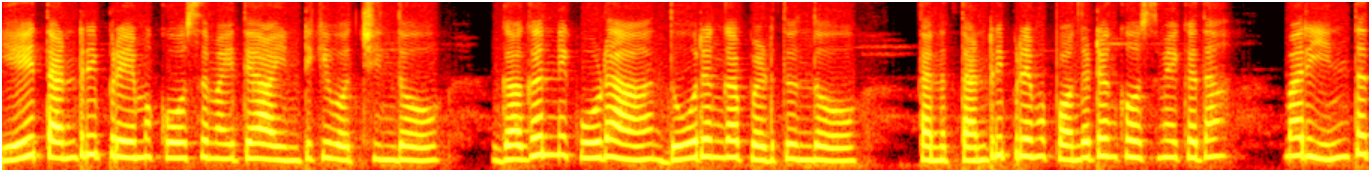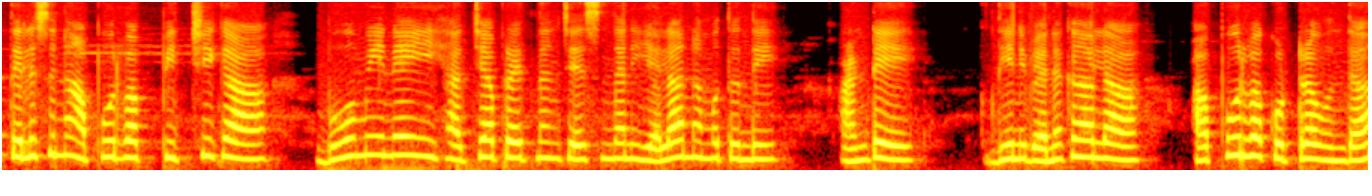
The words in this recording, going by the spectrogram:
ఏ తండ్రి ప్రేమ కోసమైతే ఆ ఇంటికి వచ్చిందో గగన్ని కూడా దూరంగా పెడుతుందో తన తండ్రి ప్రేమ పొందటం కోసమే కదా? మరి ఇంత తెలిసిన అపూర్వ పిచ్చిగా భూమినే ఈ హత్యా ప్రయత్నం చేసిందని ఎలా నమ్ముతుంది? అంటే దీని వెనకాల అపూర్వ కుట్ర ఉందా?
